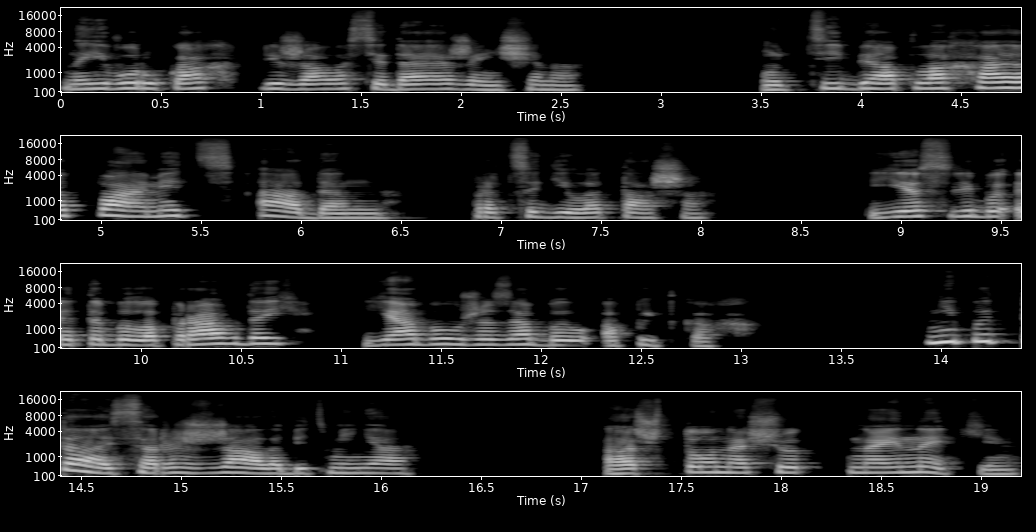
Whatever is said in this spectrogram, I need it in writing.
На его руках лежала седая женщина. «У тебя плохая память, Адан», процедила Таша. Если бы это было правдой, я бы уже забыл о пытках. Не пытайся разжалобить меня. А что насчет Найнеки?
